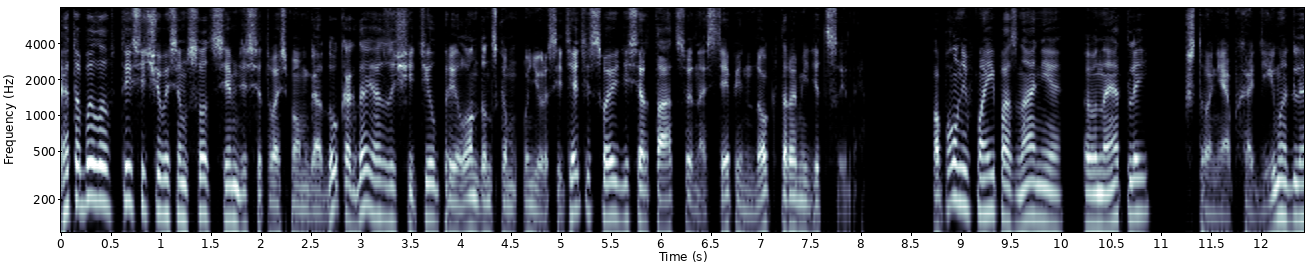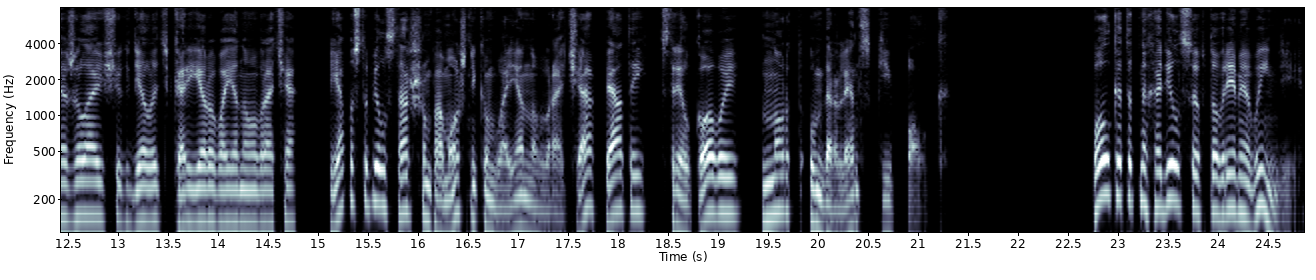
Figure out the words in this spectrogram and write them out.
Это было в 1878 году, когда я защитил при Лондонском университете свою диссертацию на степень доктора медицины. Пополнив мои познания в Нетли, что необходимо для желающих делать карьеру военного врача, я поступил старшим помощником военного врача в 5-й стрелковый Нортумберлендский полк. Полк этот находился в то время в Индии,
